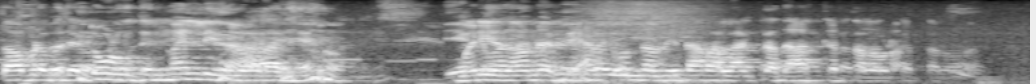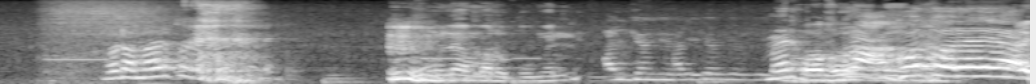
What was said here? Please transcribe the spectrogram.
તો આપણે બધા ટોળું તેને મારી લીધું લોડાને મરી જાવ ને ભેંસ ને તારા લાગતા દાંત કરતા લોડા. મોટા માર તો હું લે મારું તું મને. માર આખો તો રે યાર.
